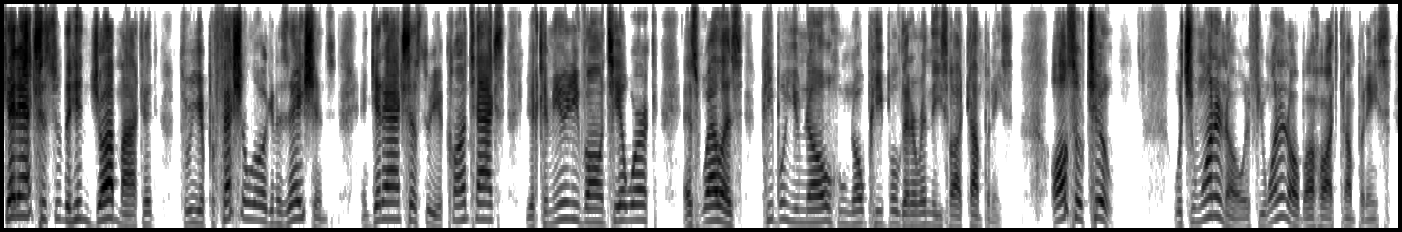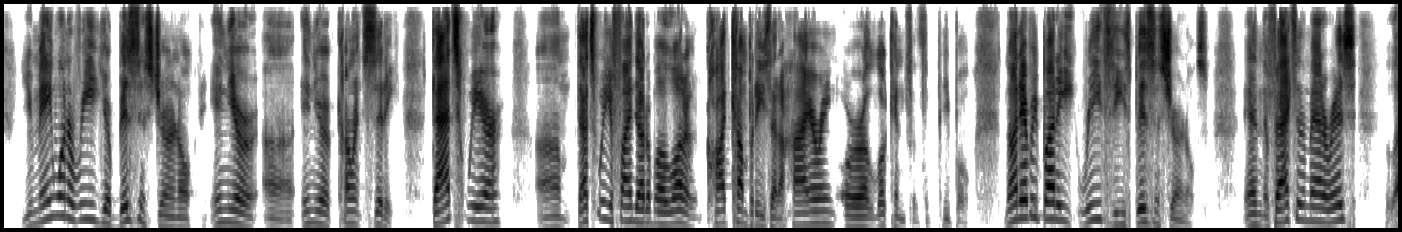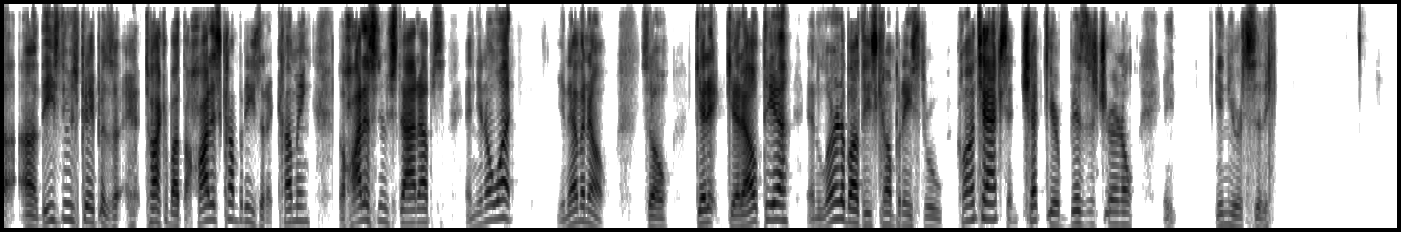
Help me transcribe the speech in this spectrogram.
Get access to the hidden job market through your professional organizations and get access through your contacts, your community volunteer work, as well as people you know who know people that are in these hot companies. Also, too, what you want to know, if you want to know about hot companies, you may want to read your business journal in your uh, in your current city. That's where um, that's where you find out about a lot of hot companies that are hiring or are looking for people. Not everybody reads these business journals, and the fact of the matter is, uh, these newspapers uh, talk about the hottest companies that are coming, the hottest new startups, and you know what? You never know. So get it get out there and learn about these companies through contacts and check your business journal in, in your city.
